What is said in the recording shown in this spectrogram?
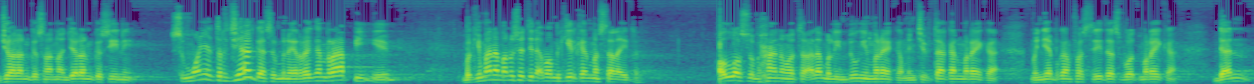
jalan ke sana, jalan ke sini. Semuanya terjaga sebenarnya dengan rapi. Ya. Bagaimana manusia tidak memikirkan masalah itu? Allah subhanahu wa ta'ala melindungi mereka, menciptakan mereka, menyiapkan fasilitas buat mereka. Dan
